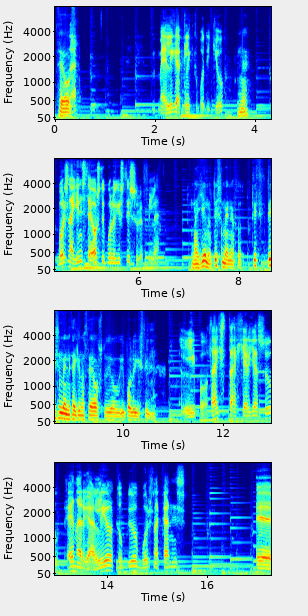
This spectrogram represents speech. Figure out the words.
Θεός. Ναι. με λίγα κλικ του ποντικού Ναι. μπορείς να γίνεις θεός του υπολογιστή σου, ρε φίλε. Να γίνω. Τι σημαίνει αυτό; Τι, τι σημαίνει θα γίνω θεός του υπολογιστή μου; Λοιπόν, θα έχεις στα χέρια σου ένα εργαλείο το οποίο μπορείς να κάνεις ε,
